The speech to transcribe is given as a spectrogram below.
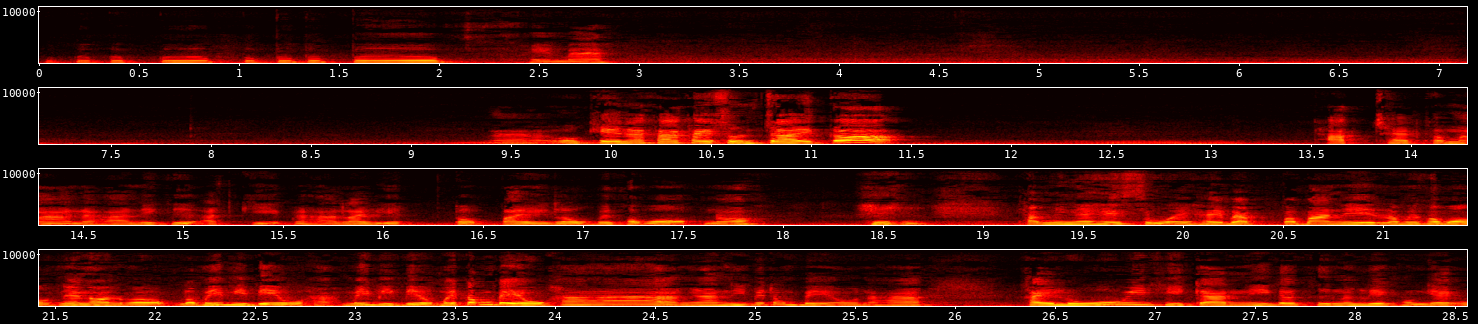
ปึ๊บปึ๊บปึ๊บปึ๊บปึ๊บปึ๊บปึ๊บปึ๊บเห็นไหมอ่า โอเคนะคะ ใครสนใจก็ ทักแชทเข้ามานะคะ นี่คืออัดเกีบนะคะ รายละเอียดต่อไปเราไม่ขอบอกเนาะทำยังไงให้สวยให้แบบประมาณนี้เราไม่ขอบอกแน่นอนเราเราไม่มีเบลค่ะ ไม่มีเบลไม่ต้องเบลค่ะ งานนี้ไม่ต้องเบลนะคะ ใครรู้วิธีการนี้ก็คือนักเรียนของยายโอ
